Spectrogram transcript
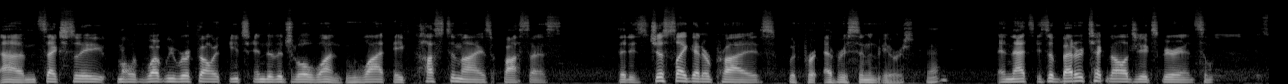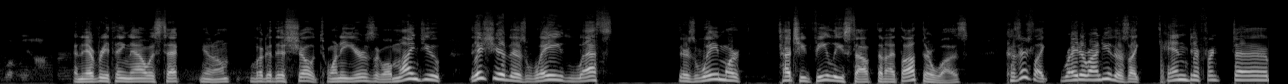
Um, it's actually what we work on with each individual one. We want a customized process that is just like enterprise, but for every single dealership. Yeah. And that's it's a better technology experience. Is what we offer. And everything now is tech. You know, look at this show 20 years ago. Mind you, this year there's way less, there's way more touchy feely stuff than I thought there was. Because there's like right around you, there's like 10 different uh,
